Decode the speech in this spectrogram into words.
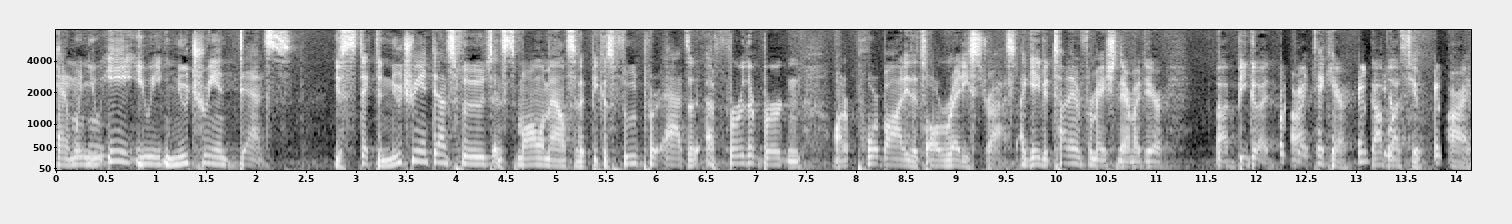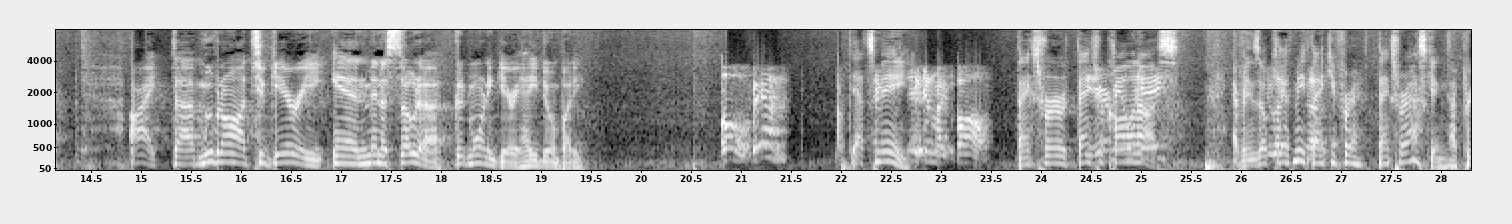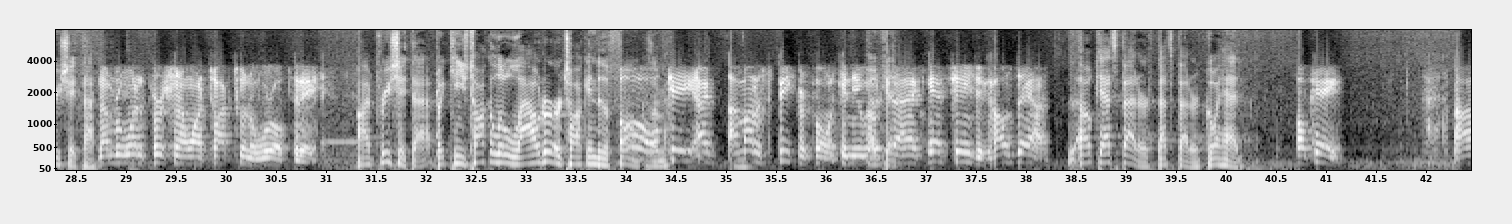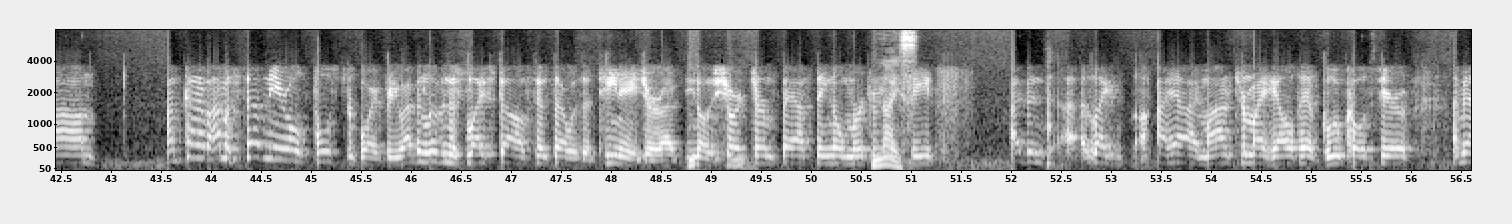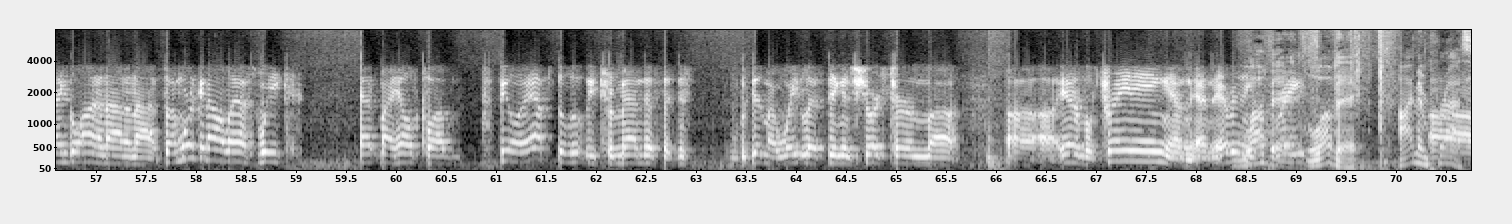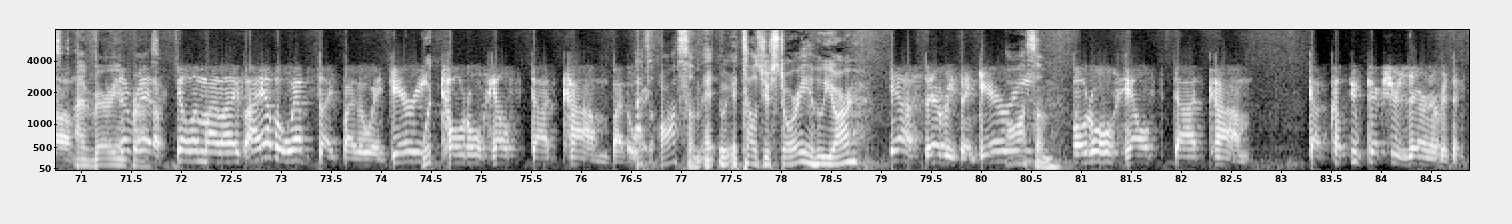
And when you mm-hmm. eat, you eat nutrient dense. You stick to nutrient dense foods and small amounts of it because food adds a, a, further burden on a poor body that's already stressed. I gave you a ton of information there, my dear. Uh, be good. Okay. All right, take care. Thank God you. bless you. All right. All right, uh, moving on to Gary in Minnesota. Good morning, Gary. How you doing, buddy? That's me. taking my call. Thanks for thanks for calling okay? us. Everything's okay like, with me. Uh, Thank you for thanks for asking. I appreciate that. Number one person I want to talk to in the world today. I appreciate that, but can you talk a little louder or talk into the phone? Oh, okay. I, am on a speakerphone. Can you? Okay. I can't change it. How's that? Okay, that's better. That's better. Go ahead. Okay. Um, I'm kind of I'm a 70 year old poster boy for you. I've been living this lifestyle since I was a teenager. I, you know, the short term fasting, no mercury nice. in the teeth. I've been uh, like I I monitor my health. I have glucose here. I mean, I can go on and on and on. So I'm working out last week at my health club, feeling absolutely tremendous. I just did my weightlifting and short term uh, uh, interval training, and and everything's Love great. it. Love it. I'm impressed. Uh, I'm very never impressed. Never had a pill in my life. I have a website, by the way, GaryTotalHealth.com, by the way. That's awesome. It, it, tells your story, who you are? Yes, everything. Gary awesome. TotalHealth.com. Got a few pictures there and everything.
